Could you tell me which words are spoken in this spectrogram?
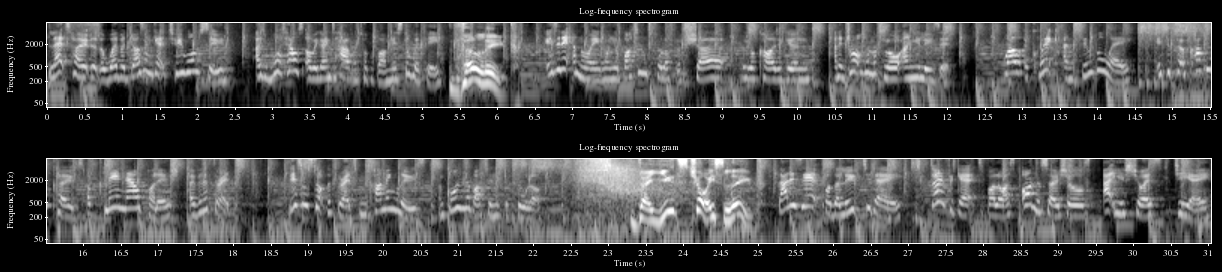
Let's hope that the weather doesn't get too warm soon, as what else are we going to have on top of our Mr. Whippy? The Loop. Isn't it annoying when your buttons fall off your shirt or your cardigan and it drops on the floor and you lose it? Well, a quick and simple way is to put a couple of coats of clear nail polish over the threads. This will stop the threads from coming loose and causing the buttons to fall off. The Youth's Choice Loop. That is it for the loop today. Don't forget to follow us on the socials at Youth Choice GA.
